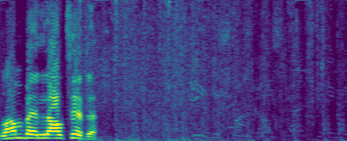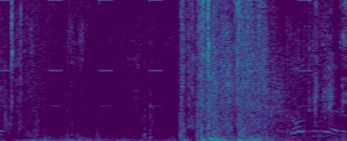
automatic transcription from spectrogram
Lamba 56 yedi. Bir düşman kaldı. Dolduruyorum.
